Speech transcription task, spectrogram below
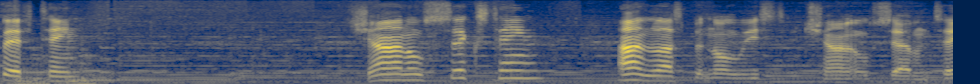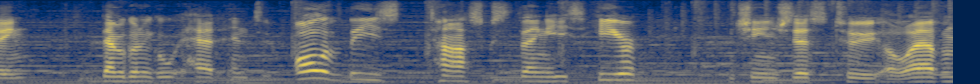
15, channel 16, and last but not least, channel 17. Then we're going to go ahead into all of these tasks thingies here change this to 11,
